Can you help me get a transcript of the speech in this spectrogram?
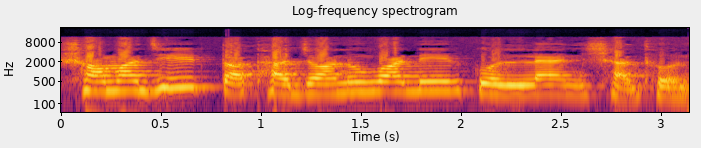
সমাজের তথা জনগণের কল্যাণ সাধন।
